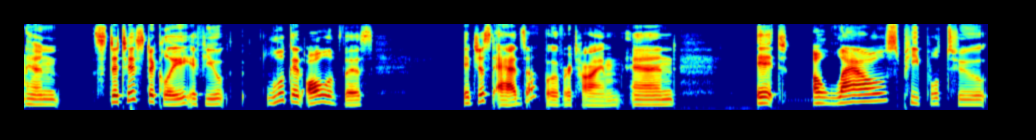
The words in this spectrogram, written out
And statistically, if you look at all of this, it just adds up over time and it allows people to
